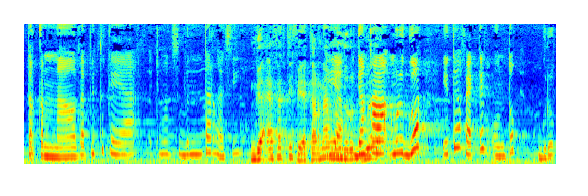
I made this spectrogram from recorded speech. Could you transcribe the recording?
terkenal, tapi itu kayak cuman sebentar nggak sih? Nggak efektif ya karena iya, menurut jangka gue menurut gue itu efektif untuk grup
